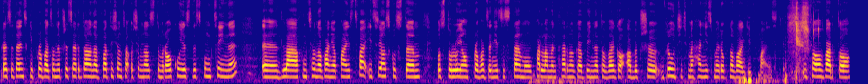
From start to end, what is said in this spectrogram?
prezydencki wprowadzony przez Erdoana w 2018 roku jest dysfunkcyjny dla funkcjonowania państwa i w związku z tym postulują wprowadzenie systemu parlamentarno-gabinetowego, aby przywrócić mechanizmy równowagi w państwie. I to warto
